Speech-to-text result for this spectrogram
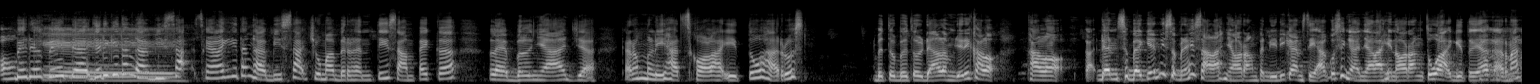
Beda-beda. Jadi kita nggak bisa sekali lagi kita nggak bisa cuma berhenti sampai ke labelnya aja. Karena melihat sekolah itu harus betul-betul dalam. Jadi kalau kalau dan sebagian ini sebenarnya salahnya orang pendidikan sih. Aku sih nggak nyalahin orang tua gitu ya, karena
